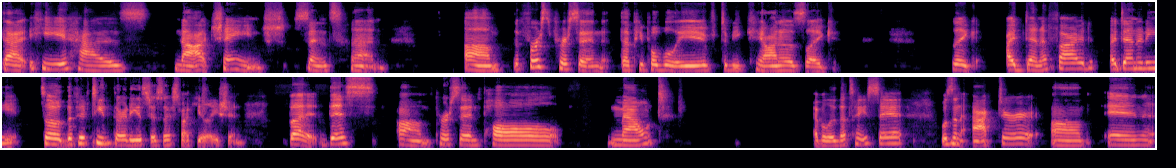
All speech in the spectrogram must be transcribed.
that he has not changed since then. Um, the first person that people believe to be Keanu's like like identified identity. So the 1530 is just their speculation. But this um, person, Paul Mount, I believe that's how you say it, was an actor um, in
